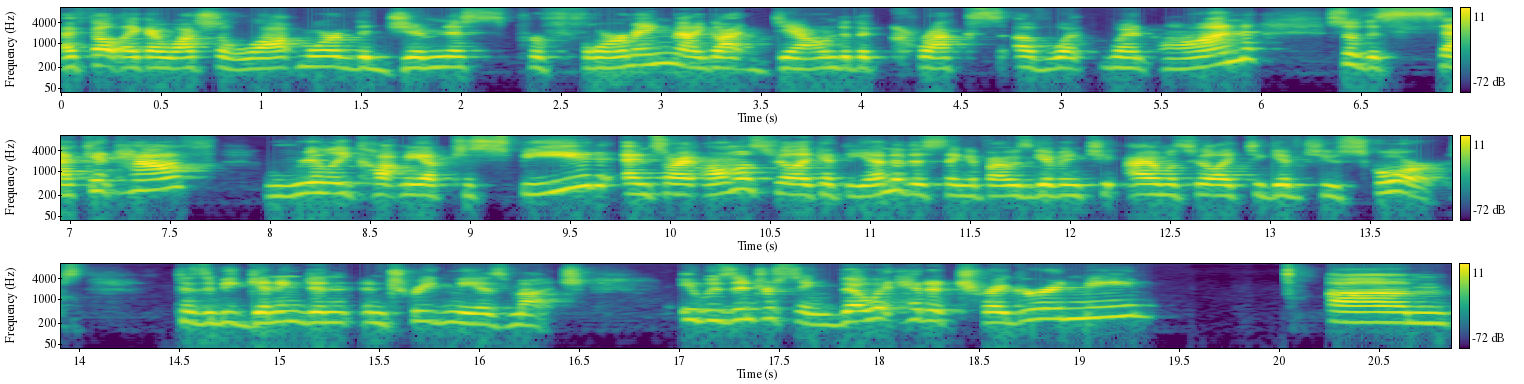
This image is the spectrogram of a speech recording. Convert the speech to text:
I felt like I watched a lot more of the gymnasts performing. Than I got down to the crux of what went on. So the second half really caught me up to speed. And so I almost feel like at the end of this thing, if I was giving two, I almost feel like to give two scores because the beginning didn't intrigue me as much. It was interesting, though it hit a trigger in me. Um,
